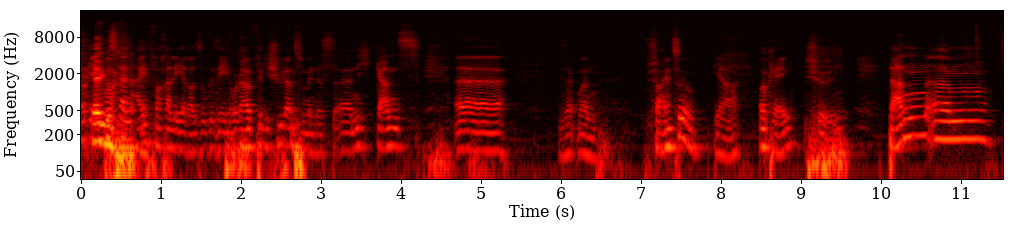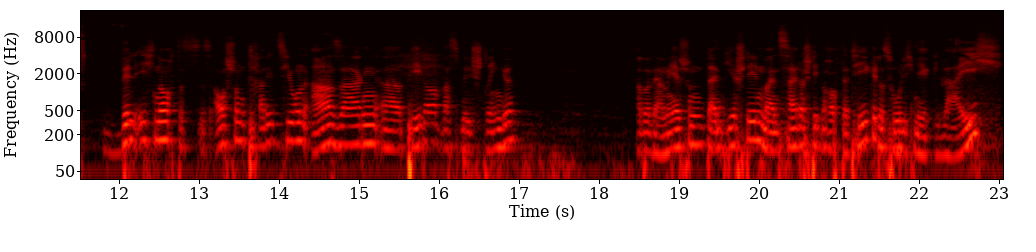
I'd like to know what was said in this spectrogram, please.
okay, du bist kein einfacher Lehrer, so gesehen, oder für die Schüler zumindest. Äh, nicht ganz, äh, wie sagt man? Scheint so. Ja, okay, schön. Dann ähm, will ich noch, das ist auch schon Tradition, A sagen, äh, Peter, was will Stringe? Aber wir haben ja schon dein Bier stehen, mein Cider steht noch auf der Theke, das hole ich mir gleich.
